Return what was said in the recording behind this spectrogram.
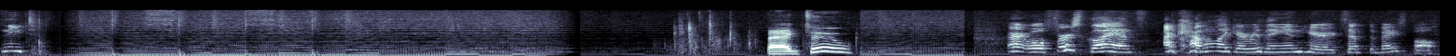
Neat. Bag two. All right. Well, first glance, I kind of like everything in here except the baseball.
